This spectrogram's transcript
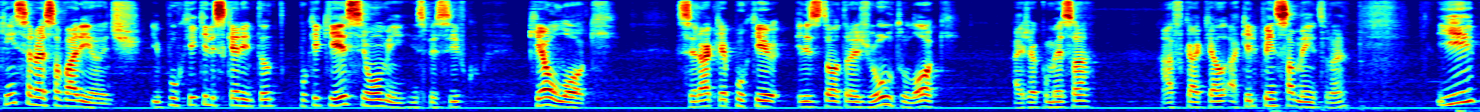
quem será essa variante? E por que que eles querem tanto? Por que que esse homem em específico que é o Loki? Será que é porque eles estão atrás de outro Loki? Aí já começa a ficar aquela, aquele pensamento, né? E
